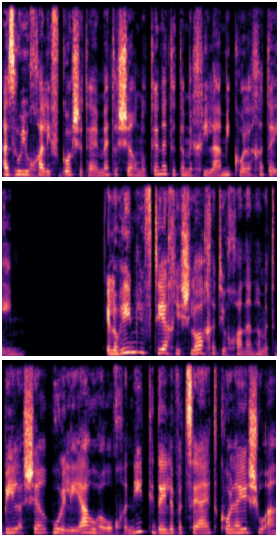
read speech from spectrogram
אז הוא יוכל לפגוש את האמת אשר נותנת את המחילה מכל החטאים. אלוהים הבטיח לשלוח את יוחנן המטביל אשר הוא אליהו הרוחני כדי לבצע את כל הישועה.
